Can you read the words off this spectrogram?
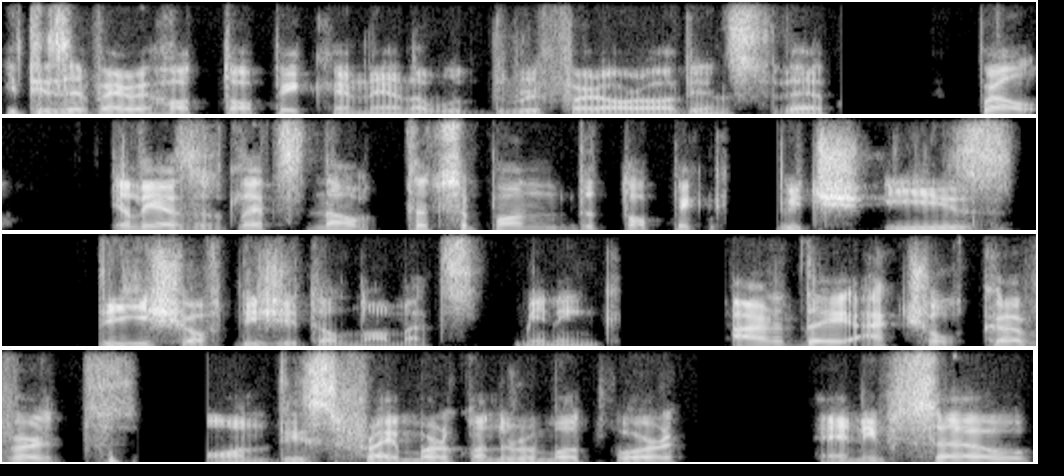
it is a very hot topic, and, and I would refer our audience to that. Well, Elieser, let's now touch upon the topic, which is the issue of digital nomads, meaning are they actually covered on this framework on remote work? And if so,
